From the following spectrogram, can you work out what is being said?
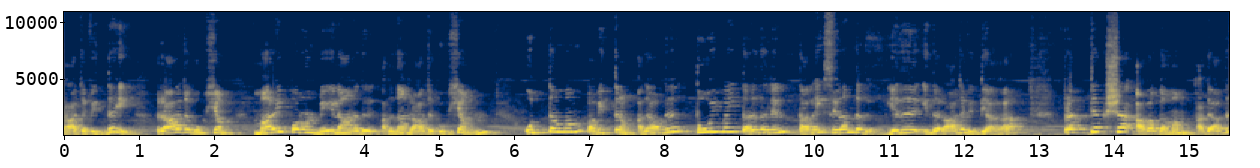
ராஜவித்தை ராஜகுஹ்யம் மறைப்பொருள் மேலானது அதுதான் ராஜகுஹ்யம். உத்தமம் பவித்ரம். அதாவது தூய்மை தருதலில் தலை சிறந்தது. எது? இந்த ராஜ வித்யா பிரத்யக்ஷ அவகமம். அதாவது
